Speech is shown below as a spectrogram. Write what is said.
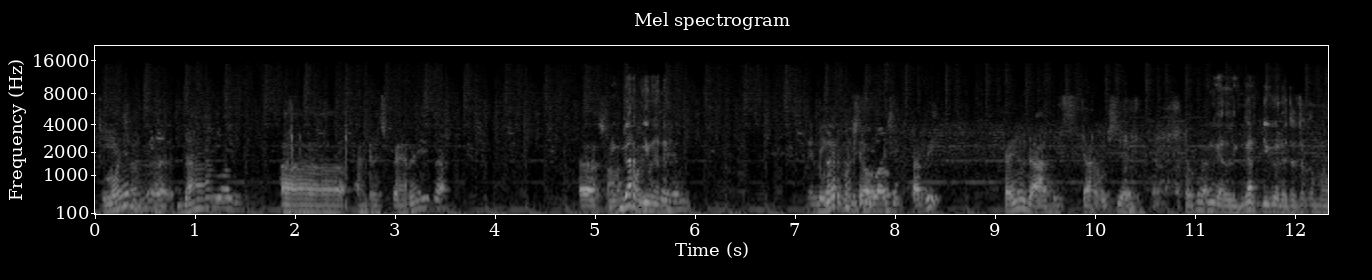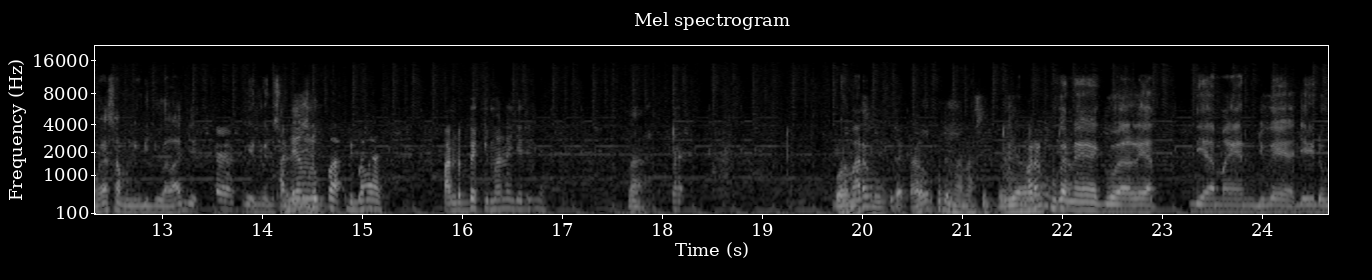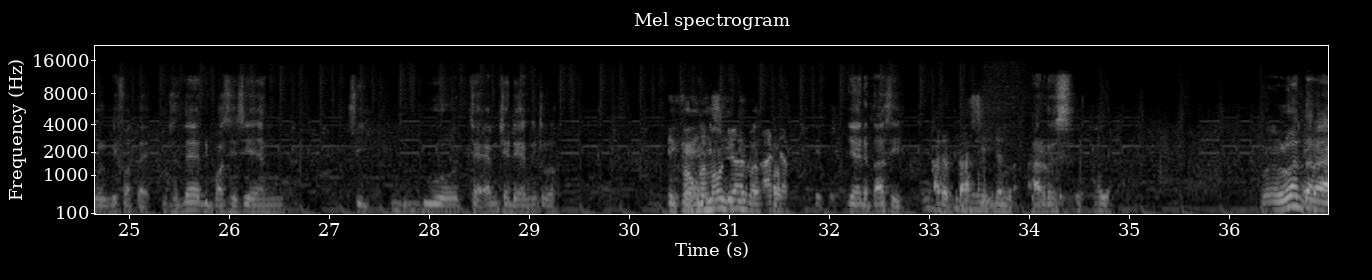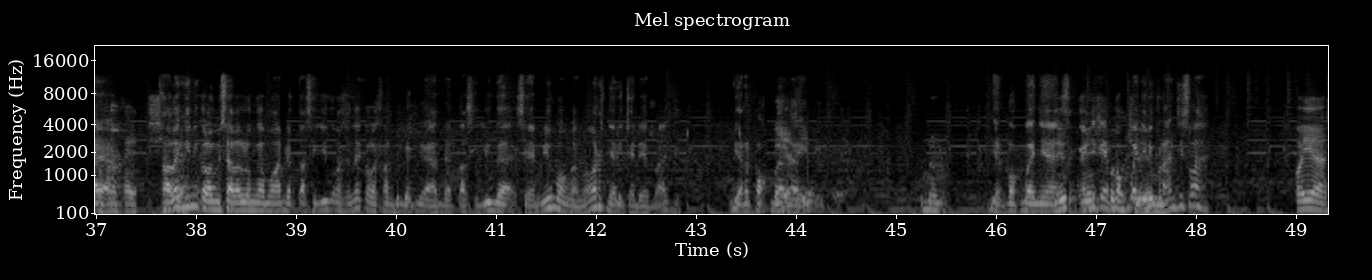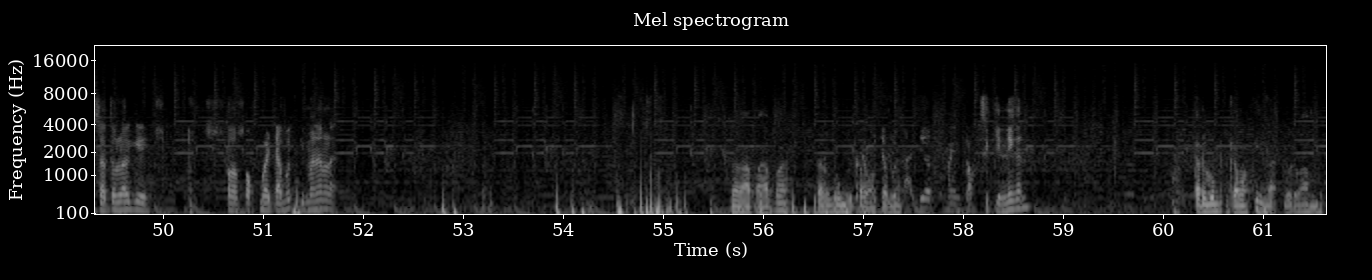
Semuanya Iya, uh, Dalot, uh, Andres Pereira, uh, Lingard gimana? Lingard masih oke sih, tapi kayaknya udah habis secara usia. Atau gue Enggak Lingard juga udah cocok sama West Ham mending dijual aja. Eh, Win-win Ada yang lupa dibahas. Van de Beek gimana jadinya? gue Kemarin- masih tidak tahu dengan nasib beliau. Kemarin bukannya gue lihat dia main juga ya jadi double pivot ya. Maksudnya di posisi yang si duo CM CDM itu loh. Ya, Mau nggak mau dia dia harus bakal ada di situ. Ya adaptasi. adaptasi dan Harus. Iya. Lu antara kayak- kayak soalnya sih, gini kalau misalnya lu nggak mau adaptasi juga maksudnya kalau Van de Beek nggak adaptasi juga CMU mau nggak mau harus nyari CDM lagi. Biar Pogba Iya, iya. bener. Biar Pogbanya kayaknya kayak Pogba jadi. Prancis lah. Oh iya, satu lagi. Kalau Pogba cabut gimana lah? Nggak apa-apa. Ntar gue beli Cabut, aja pemain toksik ini kan. Ntar gue beli Kamavinga. Bodo amat.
